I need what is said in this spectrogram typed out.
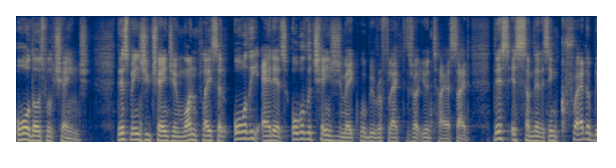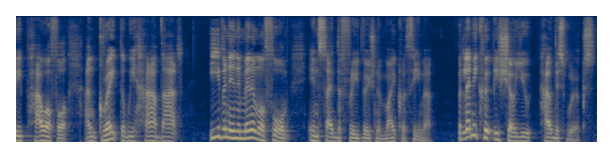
all those will change. This means you change in one place and all the edits, all the changes you make will be reflected throughout your entire site. This is something that's incredibly powerful and great that we have that even in a minimal form inside the free version of Microthemer. But let me quickly show you how this works.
